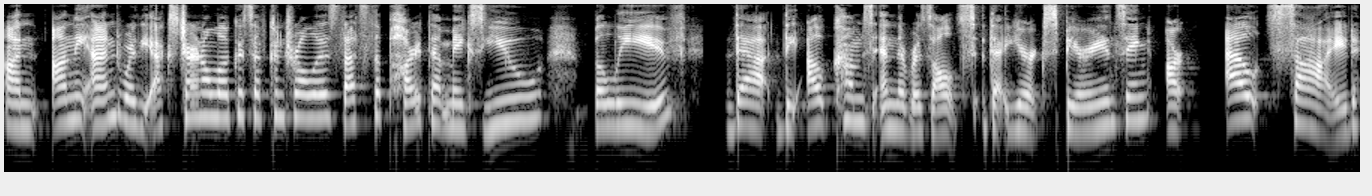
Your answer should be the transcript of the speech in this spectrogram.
On, on the end, where the external locus of control is, that's the part that makes you believe that the outcomes and the results that you're experiencing are outside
